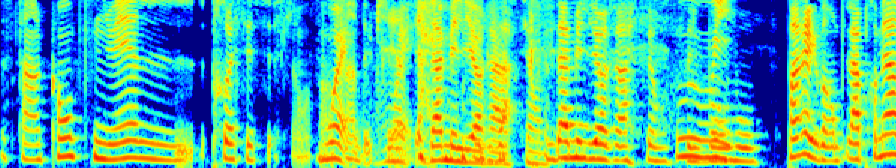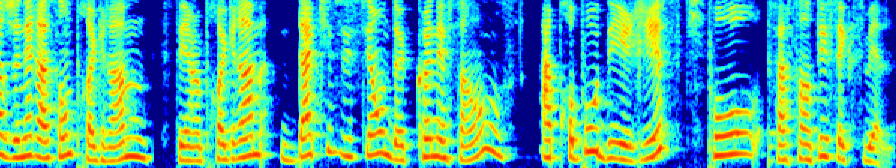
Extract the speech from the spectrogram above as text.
C'est un continuel processus, là, on s'entend, Ouais, de création. ouais, d'amélioration. D'amélioration, c'est le bon Oui. mot. Par exemple, la première génération de programme, c'était un programme d'acquisition de connaissances à propos des risques pour sa santé sexuelle.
